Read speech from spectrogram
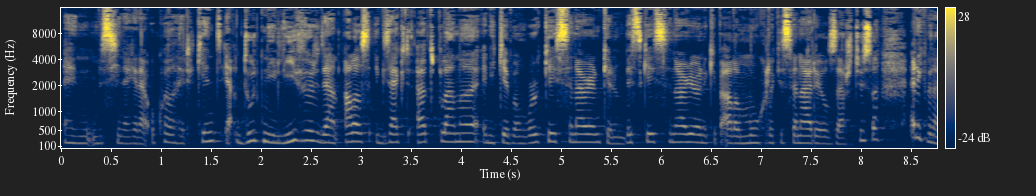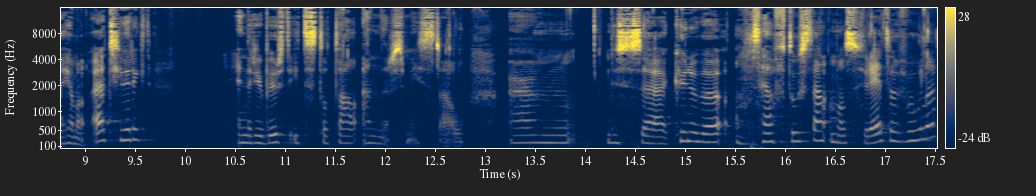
en misschien dat je dat ook wel herkent. Ja, doe het niet liever dan alles exact uitplannen. En ik heb een worst case scenario, ik heb een best case scenario en ik heb alle mogelijke scenario's daartussen. En ik heb dat helemaal uitgewerkt. En er gebeurt iets totaal anders meestal. Um, dus uh, kunnen we onszelf toestaan om ons vrij te voelen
